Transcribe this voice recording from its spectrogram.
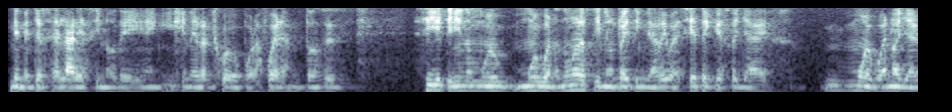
de meterse al área, sino de generar juego por afuera. Entonces sigue teniendo muy, muy buenos números, tiene un rating de arriba de 7, que eso ya es muy bueno, ya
